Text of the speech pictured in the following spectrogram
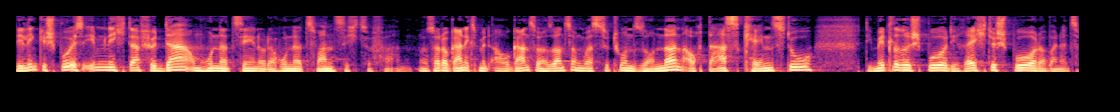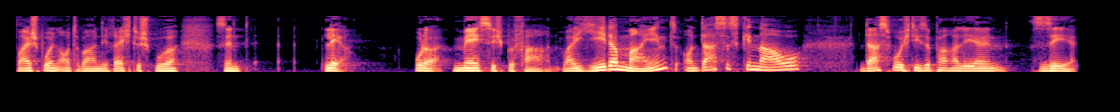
die linke Spur ist eben nicht dafür da, um 110 oder 120 zu fahren. Das hat auch gar nichts mit Arroganz oder sonst irgendwas zu tun, sondern auch das kennst du. Die mittlere Spur, die rechte Spur oder bei einer zweispurigen Autobahn die rechte Spur sind leer oder mäßig befahren, weil jeder meint, und das ist genau das, wo ich diese Parallelen sehe.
